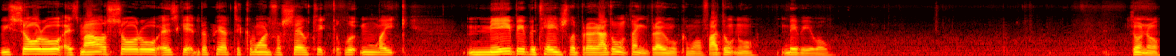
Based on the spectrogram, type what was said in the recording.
We Soro, Ismaila Soro is getting prepared to come on for Celtic, looking like maybe potentially Brown. I don't think Brown will come off. I don't know. Maybe he will. Don't know.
